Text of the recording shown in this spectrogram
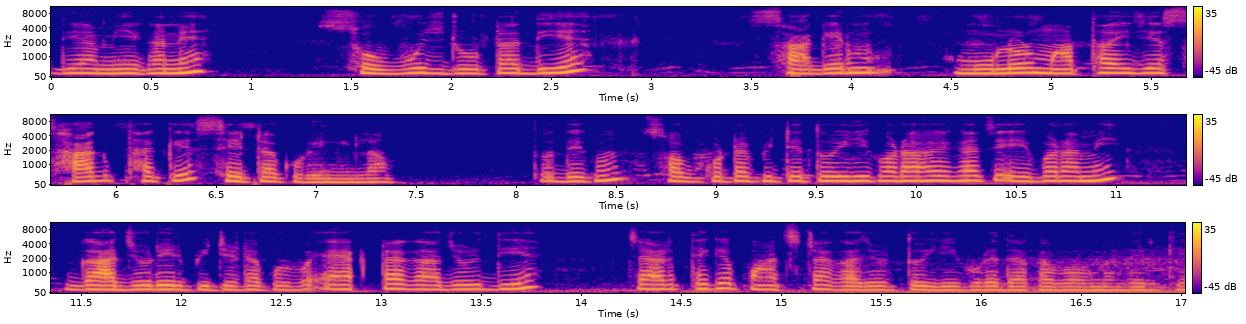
দিয়ে আমি এখানে সবুজ ডোটা দিয়ে শাকের মূলোর মাথায় যে শাক থাকে সেটা করে নিলাম। তো দেখুন, সবকটা পিঠে তৈরি করা হয়ে গেছে। এবার আমি গাজরের পিঠেটা করব। একটা গাজর দিয়ে চার থেকে পাঁচটা গাজর তৈরি করে দেখাবো আপনাদেরকে।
